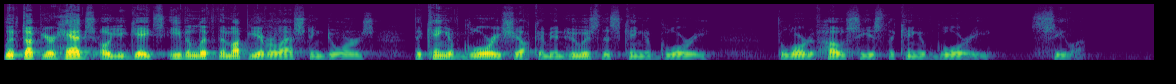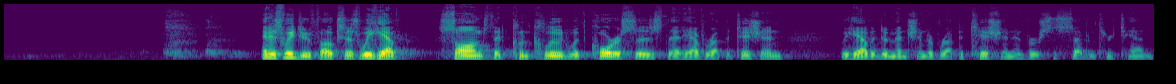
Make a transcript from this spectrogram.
Lift up your heads, O ye gates, even lift them up, ye everlasting doors. The King of glory shall come in. Who is this King of glory? The Lord of hosts, he is the King of glory. Selah. And as we do, folks, as we have songs that conclude with choruses that have repetition, we have a dimension of repetition in verses 7 through 10.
